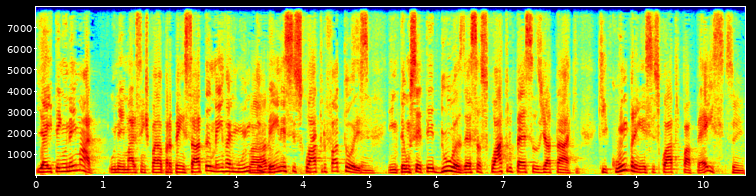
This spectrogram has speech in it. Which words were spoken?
E aí tem o Neymar. O Neymar, se a gente parar para pensar, também vai muito claro. bem nesses quatro fatores. Sim. Então, você ter duas dessas quatro peças de ataque que cumprem esses quatro papéis Sim.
